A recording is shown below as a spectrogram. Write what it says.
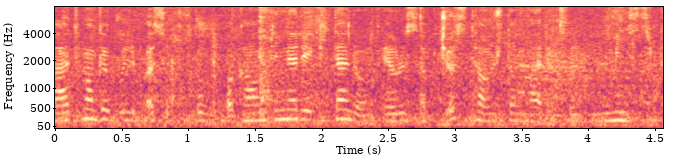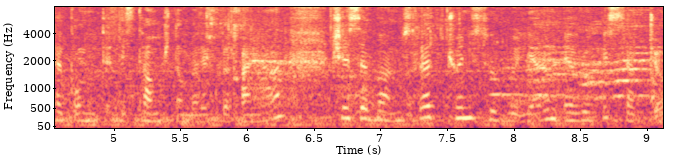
გაათმაგებული პასუხისმგებლობა გამომდინარე იქიდან, რომ ევროსაბჭოს თავმჯდომარე მინისტრთა კომიტეტის თავმჯდომარე ქვეყანაა. შესაბამისად, ჩვენი სურვილია, რომ ევროპის საბჭო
